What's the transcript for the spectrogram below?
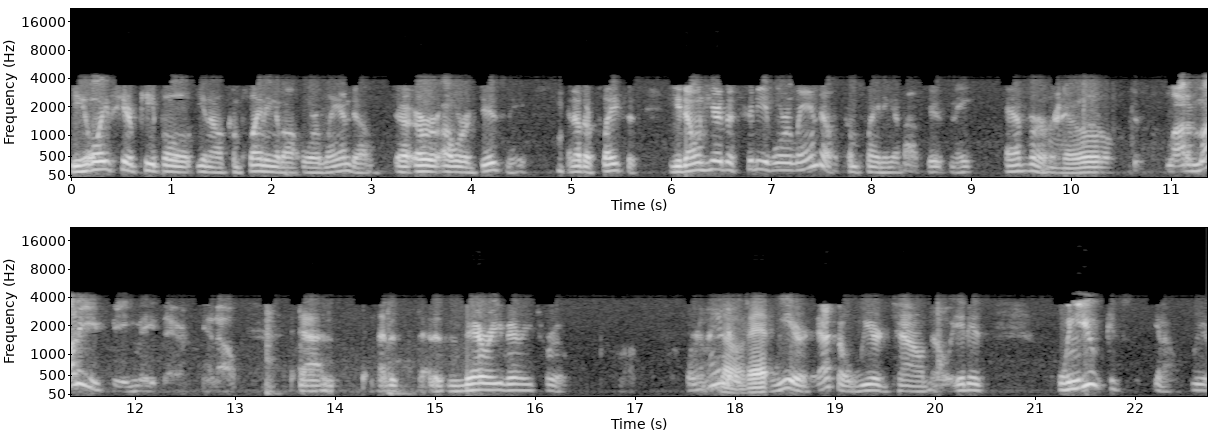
You always hear people, you know, complaining about Orlando or, or, or Disney and other places. You don't hear the city of Orlando complaining about Disney ever. No. A lot of money being made there, you know, and that is that is very very true. Orlando no, that... weird. That's a weird town, though. It is when you, cause, you know, we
